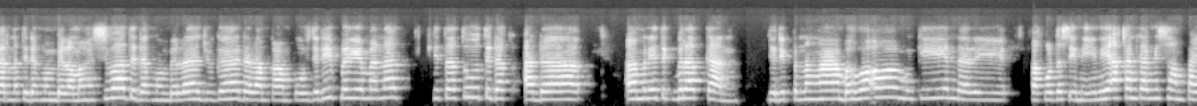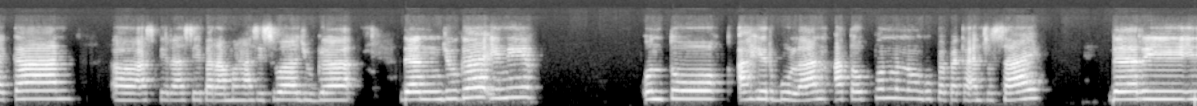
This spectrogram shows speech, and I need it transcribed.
Karena tidak membela mahasiswa tidak membela juga dalam kampus. Jadi bagaimana kita tuh tidak ada uh, menitik beratkan jadi penengah bahwa oh mungkin dari fakultas ini ini akan kami sampaikan uh, aspirasi para mahasiswa juga dan juga ini untuk akhir bulan ataupun menunggu PPKN selesai dari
